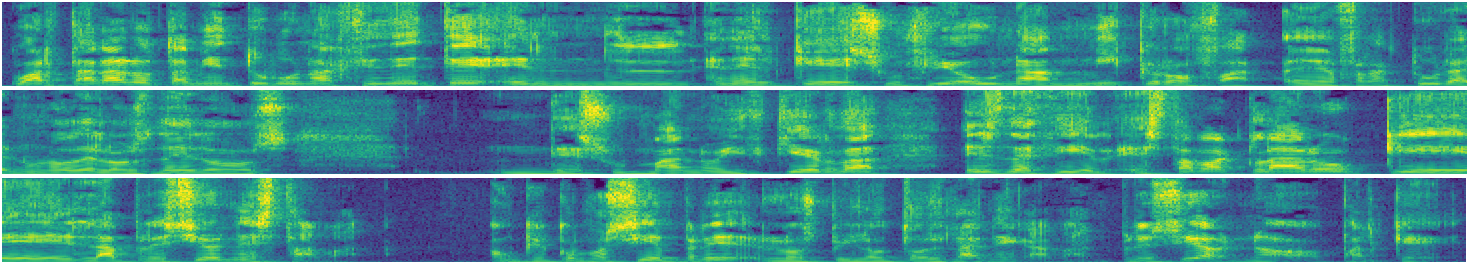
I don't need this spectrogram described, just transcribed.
Cuartararo también tuvo un accidente en, el que sufrió una microfractura eh, en uno de los dedos de su mano izquierda, es decir, estaba claro que la presión estaba, aunque como siempre los pilotos la negaban. Presión, no, ¿para qué?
